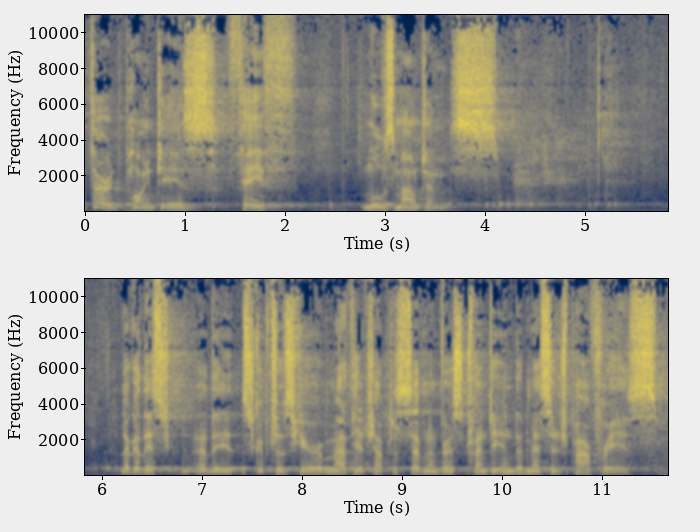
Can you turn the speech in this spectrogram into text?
third point is faith moves mountains. Look at this, uh, the scriptures here, Matthew chapter 7 and verse 20 in the message paraphrase.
